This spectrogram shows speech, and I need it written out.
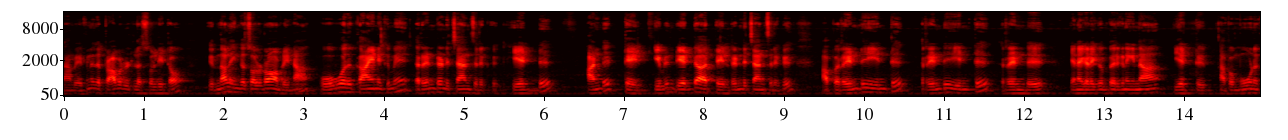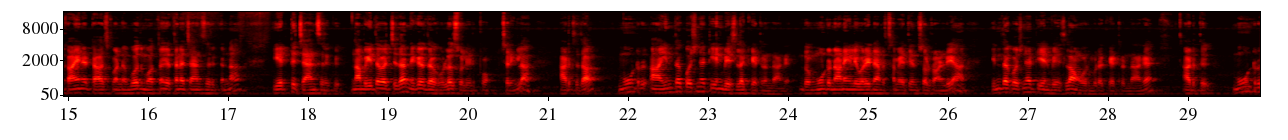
நாம் ஏற்கனவே இந்த ப்ராபர்ட்டியில் சொல்லிட்டோம். இருந்தாலும் இங்கே சொல்கிறோம் அப்படின்னா ஒவ்வொரு காயினுக்குமே ரெண்டு ரெண்டு சான்ஸ் இருக்குது ஹெட்டு அண்டு டெய்ல் இப்படின்னு ஹெட் ஆர் டெய்ல் ரெண்டு சான்ஸ் இருக்குது அப்போ ரெண்டு இன்ட்டு ரெண்டு இன்ட்டு ரெண்டு. என்ன கிடைக்கும் பெருக்குனிங்கன்னா எட்டு. அப்போ மூணு காயினை டாஸ் பண்ணும்போது மொத்தம் எத்தனை சான்ஸ் இருக்குன்னா எட்டு சான்ஸ் இருக்குது நம்ம இதை வச்சு தான் நிகழ்தகவுல சொல்லியிருப்போம். சரிங்களா? அடுத்ததாக மூன்று இந்த கொஷினை டிஎன்பிஎஸ்சில் கேட்டிருந்தாங்க. இந்த மூன்று நாணயங்களை ஒரே நேர சமயத்தின்னு சொல்கிறோம் இல்லையா? இந்த கொஷினை டிஎன்பிஎஸ்சில் அவங்க ஒரு முறை கேட்டிருந்தாங்க. அடுத்து மூன்று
